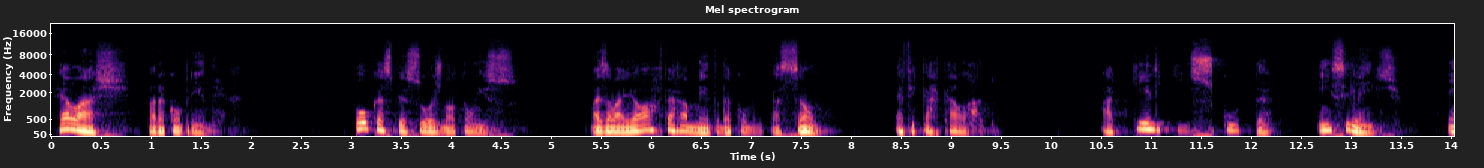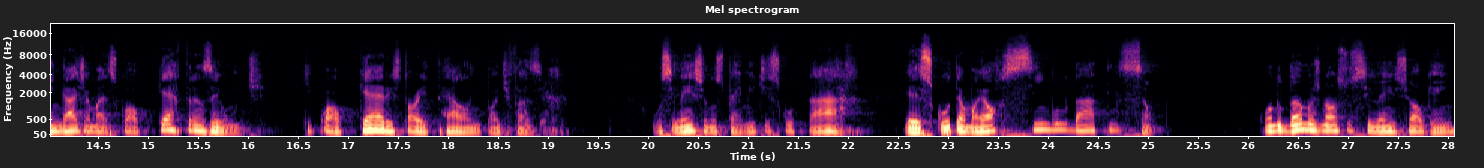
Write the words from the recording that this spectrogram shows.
relaxe para compreender. Poucas pessoas notam isso, mas a maior ferramenta da comunicação é ficar calado. Aquele que escuta em silêncio engaja mais qualquer transeunte que qualquer storytelling pode fazer. O silêncio nos permite escutar, e a escuta é o maior símbolo da atenção. Quando damos nosso silêncio a alguém,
